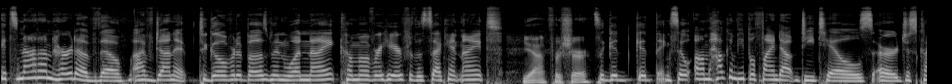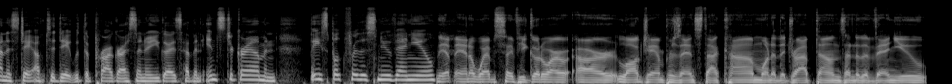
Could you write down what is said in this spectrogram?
It's not unheard of, though. I've done it to go over to Bozeman one night, come over here for the second night. Yeah, for sure. It's a good good thing. So, um, how can people find out details or just kind of stay up to date with the progress? I know you guys have an Instagram and Facebook for this new venue. Yep, and a website. If you go to our our logjampresents.com, one of the drop downs under the venue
